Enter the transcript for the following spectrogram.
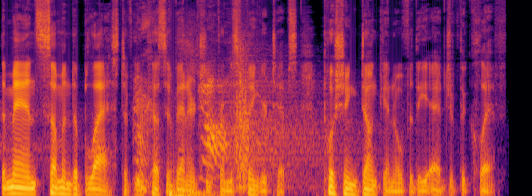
the man summoned a blast of concussive energy from his fingertips, pushing Duncan over the edge of the cliff.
